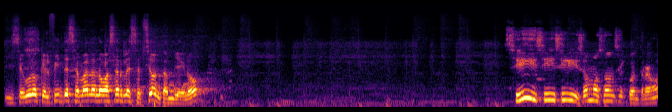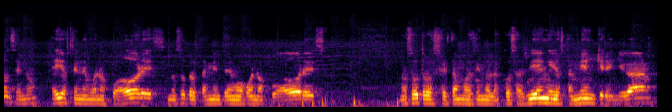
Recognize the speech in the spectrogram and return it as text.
Y seguro que el fin de semana no va a ser la excepción también, ¿no? Sí, sí, sí, somos 11 contra 11, ¿no? Ellos tienen buenos jugadores, nosotros también tenemos buenos jugadores, nosotros estamos haciendo las cosas bien, ellos también quieren llegar,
